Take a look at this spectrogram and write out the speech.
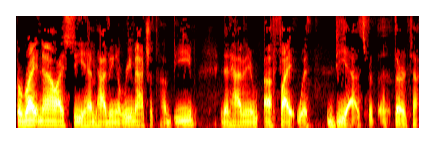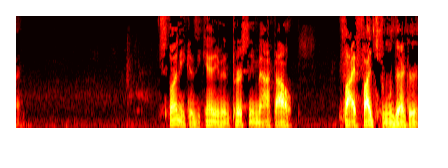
But right now, I see him having a rematch with Khabib and then having a fight with Diaz for the third time. It's funny because he can't even personally map out five fights from McGregor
